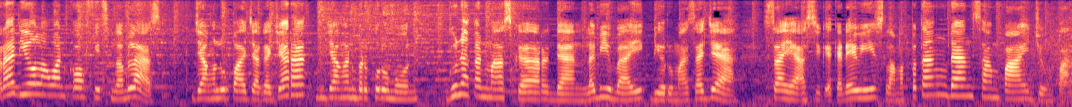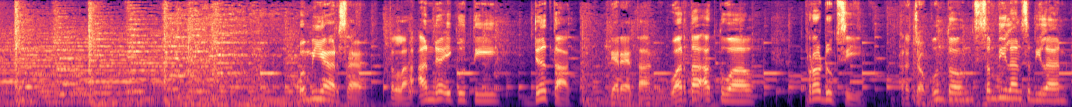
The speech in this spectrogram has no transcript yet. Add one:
Radio lawan COVID-19. Jangan lupa jaga jarak, jangan berkerumun, gunakan masker, dan lebih baik di rumah saja. Saya Asyik Eka Dewi, selamat petang dan sampai jumpa. Pemirsa, telah Anda ikuti Detak, deretan Warta Aktual, Produksi, Reco Buntung 99,4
